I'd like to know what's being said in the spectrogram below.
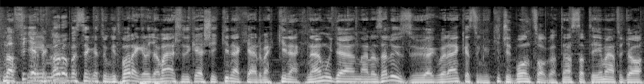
Na figyeljetek, arról beszélgetünk itt ma reggel, hogy a második esély kinek jár, meg kinek nem. Ugye már az előzőekben elkezdtünk egy kicsit boncolgatni azt a témát, hogy a,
